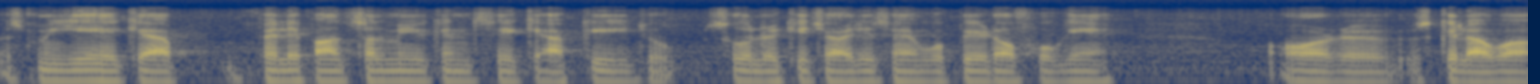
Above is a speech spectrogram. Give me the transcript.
اس میں یہ ہے کہ آپ پہلے پانچ سال میں یو کین سے کہ آپ کی جو سولر کے چارجز ہیں وہ پیڈ آف ہو گئے ہیں۔ اور اس کے علاوہ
